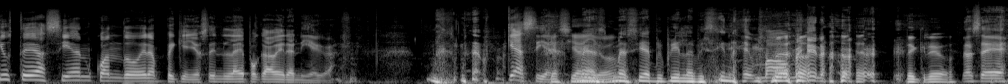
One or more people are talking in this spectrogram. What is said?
qué ustedes hacían cuando eran pequeños, en la época veraniega? ¿Qué hacían? ¿Qué hacía Me, yo? me hacía pipí en la piscina. Más o menos. Te creo. No sé.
